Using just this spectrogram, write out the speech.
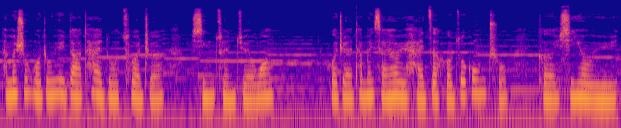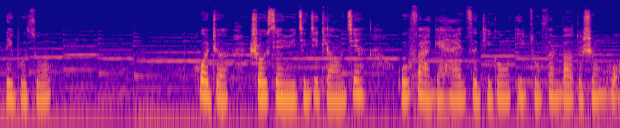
他们生活中遇到太多挫折，心存绝望。或者他们想要与孩子合作共处，可心有余力不足；或者受限于经济条件，无法给孩子提供一足饭饱的生活。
